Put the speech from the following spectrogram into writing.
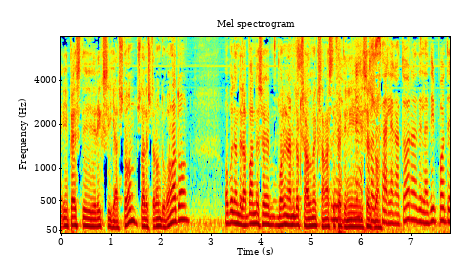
υπέστη ρήξη γιαστών στο αριστερό του γόνατο. Οπότε αντιλαμβάνεσαι, μπορεί να μην το ξαναδούμε ξανά στη ναι, φετινή ε, σεζόν. Αυτό θα έλεγα τώρα, δηλαδή πότε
